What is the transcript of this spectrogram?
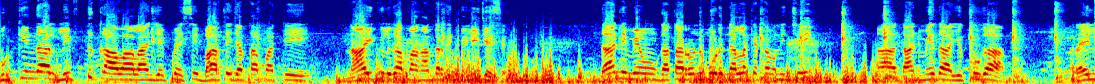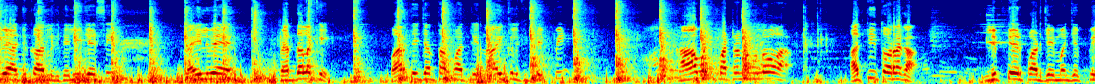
ముఖ్యంగా లిఫ్ట్ కావాలా అని చెప్పేసి భారతీయ జనతా పార్టీ నాయకులుగా మాకు అందరికీ తెలియజేశారు. దాన్ని మేము గత రెండు మూడు నెలల క్రితం నుంచి దాని మీద ఎక్కువగా రైల్వే అధికారులకు తెలియజేసి రైల్వే పెద్దలకి భారతీయ జనతా పార్టీ నాయకులకి చెప్పి కావలి పట్టణంలో అతి త్వరగా లిఫ్ట్ ఏర్పాటు చేయమని చెప్పి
